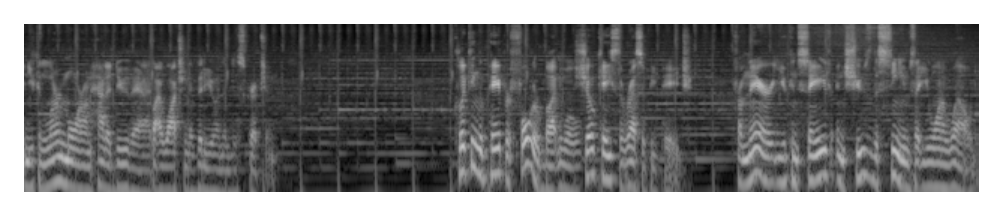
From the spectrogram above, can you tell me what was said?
and you can learn more on how to do that by watching the video in the description. Clicking the paper folder button will showcase the recipe page. From there, you can save and choose the seams that you want to weld.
